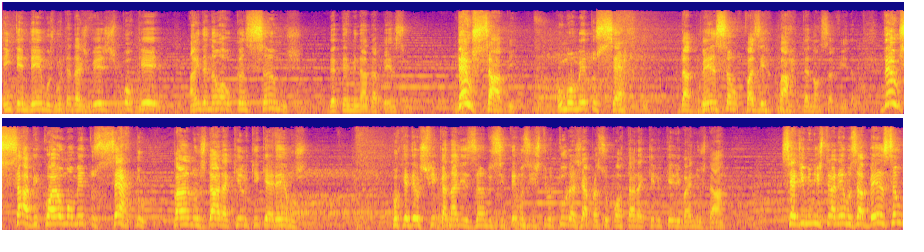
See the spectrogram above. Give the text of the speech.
entendemos muitas das vezes porque ainda não alcançamos determinada bênção. Deus sabe o momento certo da bênção fazer parte da nossa vida. Deus sabe qual é o momento certo para nos dar aquilo que queremos. Porque Deus fica analisando se temos estrutura já para suportar aquilo que Ele vai nos dar se administraremos a bênção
